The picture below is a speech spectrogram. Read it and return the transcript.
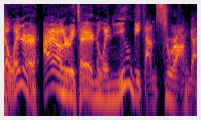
The winner. I'll return when you become stronger.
